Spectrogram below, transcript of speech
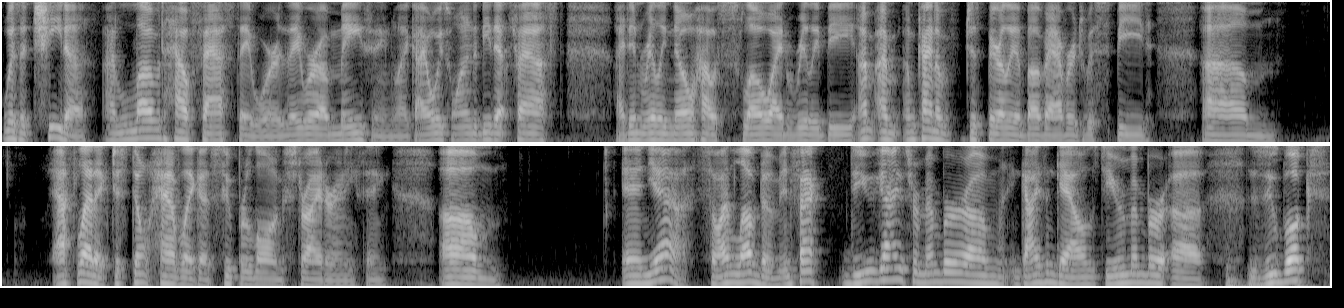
was a cheetah. I loved how fast they were. They were amazing. Like I always wanted to be that fast. I didn't really know how slow I'd really be. I'm I'm I'm kind of just barely above average with speed. Um, athletic, just don't have like a super long stride or anything. Um, and yeah, so I loved them. In fact, do you guys remember, um, guys and gals? Do you remember uh, zoo books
